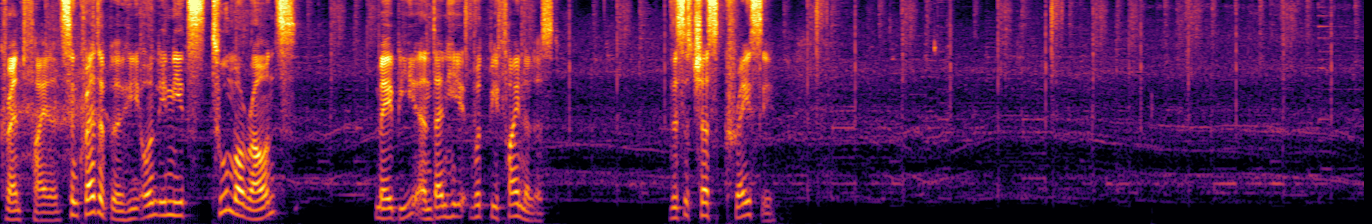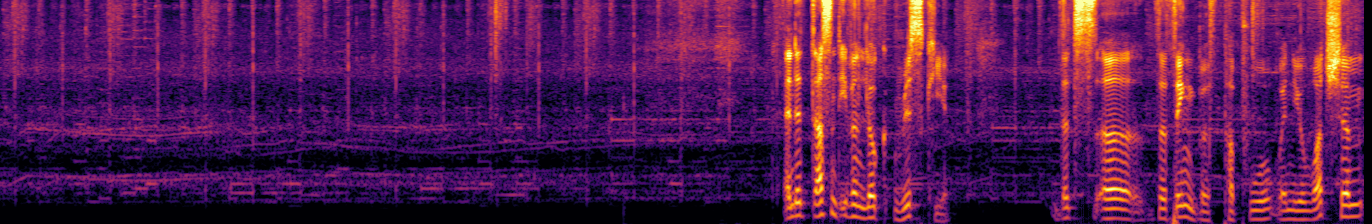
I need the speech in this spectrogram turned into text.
grand final. It's incredible. He only needs two more rounds, maybe, and then he would be finalist. This is just crazy. And it doesn't even look risky. That's uh, the thing with Papou. When you watch him,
